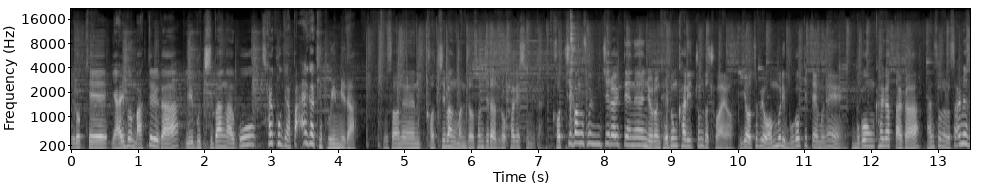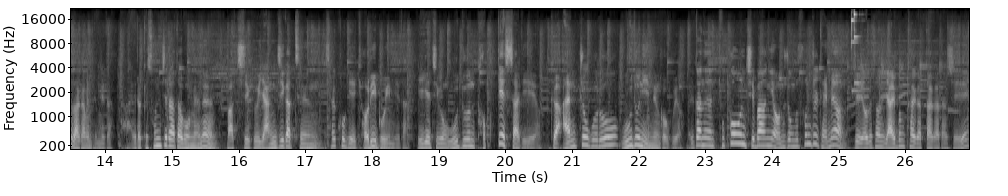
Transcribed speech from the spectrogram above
이렇게 얇은 막들과 일부 지방하고 살코기가 빨갛게 보입니다. 우선은 겉지방 먼저 손질하도록 하겠습니다. 겉지방 손질할 때는 이런 대동칼이 좀 더 좋아요. 이게 어차피 원물이 무겁기 때문에 무거운 칼 갖다가 한 손으로 썰면서 나가면 됩니다. 자, 이렇게 손질하다 보면은 마치 그 양지 같은 살코기의 결이 보입니다. 이게 지금 우둔 덮개살이에요. 그 안쪽으로 우둔이 있는 거고요. 일단은 두꺼운 지방이 어느 정도 손질되면 이제 여기서는 얇은 칼 갖다가 다시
